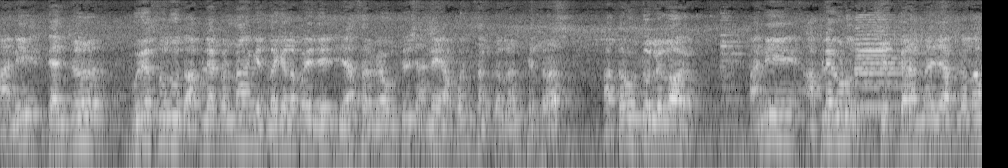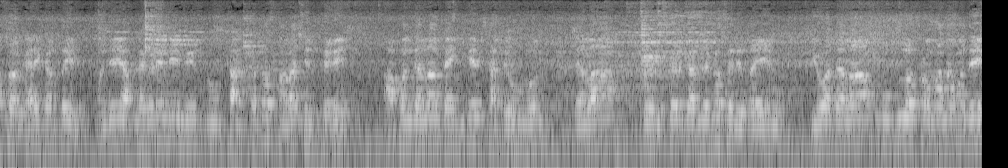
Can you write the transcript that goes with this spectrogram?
आणि त्यांचं पुरेसं दूध आपल्याकडनं घेतलं गेलं पाहिजे. या सर्व उद्देशाने आपण संकलन क्षेत्रात आता उतरलेलो आहोत. आणि आपल्याकडून शेतकऱ्यांना जे आपल्याला सहकार्य करता येईल म्हणजे आपल्याकडे नेहमी दूध टाकत असणारा शेतकरी आपण त्याला बँकेत खाते उघडून त्याला सोयीस्कर कर्ज कसं देता येईल? किंवा त्याला मुबलक प्रमाणामध्ये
